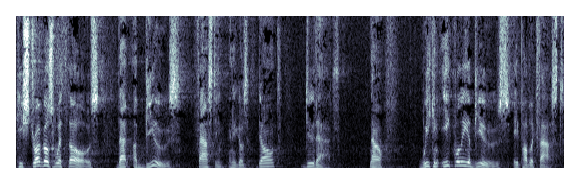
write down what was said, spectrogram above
He struggles with those that abuse fasting. And he goes, Don't do that. Now, we can equally abuse a public fast.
